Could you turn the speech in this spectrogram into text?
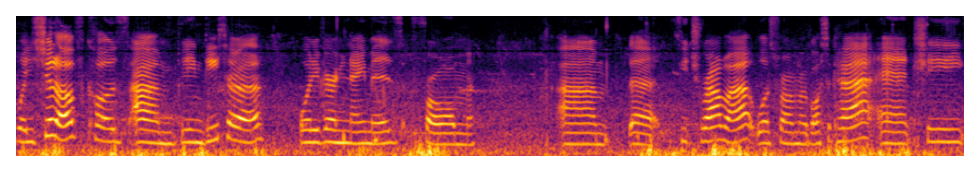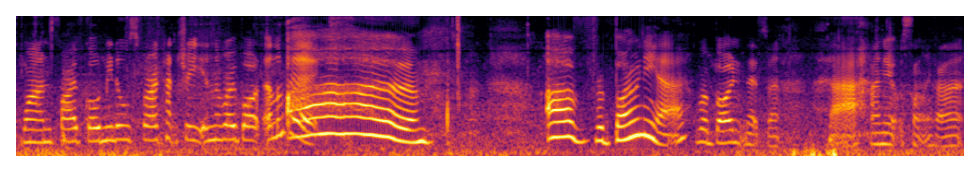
Well, you should have, because um, Vendetta, whatever her name is, from um, the Futurama, was from Robotica, and she won five gold medals for our country in the Robot Olympics. Oh. Uh, Robonia. Robon, that's it. Ah. I knew it was something like that.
